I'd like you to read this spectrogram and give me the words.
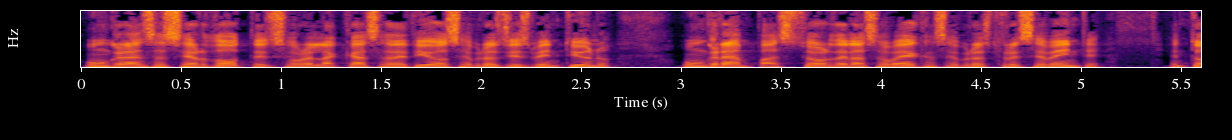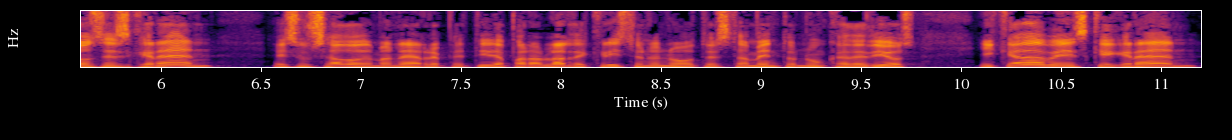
un gran sacerdote sobre la casa de Dios, Hebreos 10:21, un gran pastor de las ovejas, Hebreos 13:20. Entonces, gran es usado de manera repetida para hablar de Cristo en el Nuevo Testamento, nunca de Dios. Y cada vez que gran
